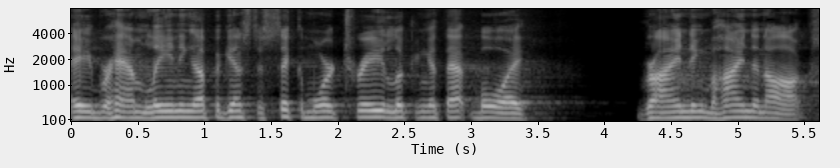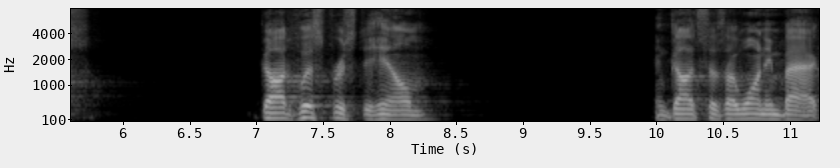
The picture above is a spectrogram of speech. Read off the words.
Abraham leaning up against a sycamore tree, looking at that boy grinding behind an ox, God whispers to him, and God says, I want him back.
